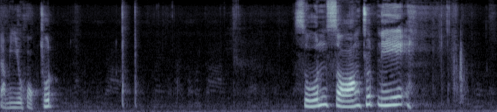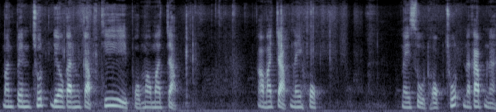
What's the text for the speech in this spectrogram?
จะมีอยู่ 6 ชุด 02 ชุดนี้ มันเป็นชุดเดียวกันกับที่ผมเอามาจับ เอามาจับใน 6 ในสูตร 6 ชุดนะครับนะ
